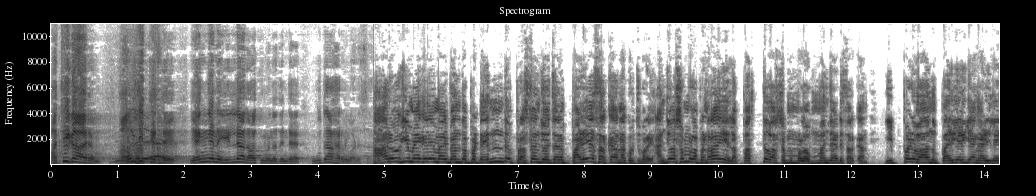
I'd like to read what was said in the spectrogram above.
അധികാരം ഔചിത്യത്തെ എങ്ങനെ ഇല്ലാതാക്കുമെന്നതിന്റെ ഉദാഹരണമാണ് സാർ. ആരോഗ്യ മേഖലയുമായി ബന്ധപ്പെട്ട് എന്ത് പ്രശ്നം ചോദിച്ചാലും പഴയ സർക്കാരിനെ കുറിച്ച് പറയും. അഞ്ചു വർഷം മുമ്പുള്ള പിണറായി അല്ല പത്ത് വർഷം മുമ്പുള്ള ഉമ്മൻചാണ്ടി സർക്കാർ. ഇപ്പോഴും അതൊന്നും പരിഹരിക്കാൻ കഴിയില്ല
